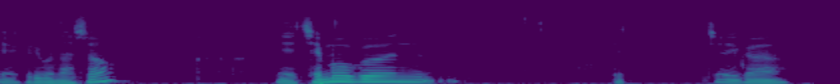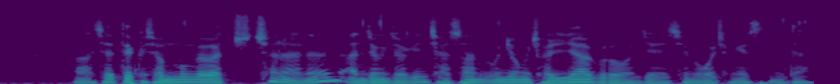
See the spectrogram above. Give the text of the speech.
예, 그리고 나서 예, 제목은 저희가 아, 재테크 전문가가 추천하는 안정적인 자산 운용 전략으로 이제 제목을 정했습니다.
